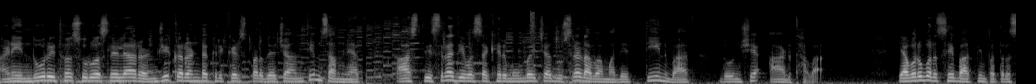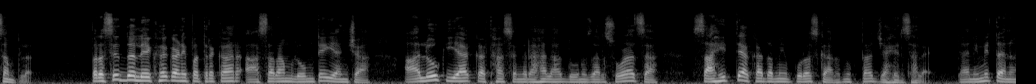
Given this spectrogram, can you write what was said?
आणि इंदूर इथं सुरू असलेल्या रणजी करंड क्रिकेट स्पर्धेच्या अंतिम सामन्यात आज तिसऱ्या दिवसाखेर मुंबईच्या दुसऱ्या डावामध्ये तीन बाद दोनशे आठ धावा. याबरोबरच हे बातमीपत्र संपलं. प्रसिद्ध लेखक आणि पत्रकार आसाराम लोमटे यांच्या आलोक या कथासंग्रहाला दोन हजार सोळाचा साहित्य अकादमी पुरस्कार नुकताच जाहीर झालाय. त्यानिमित्तानं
